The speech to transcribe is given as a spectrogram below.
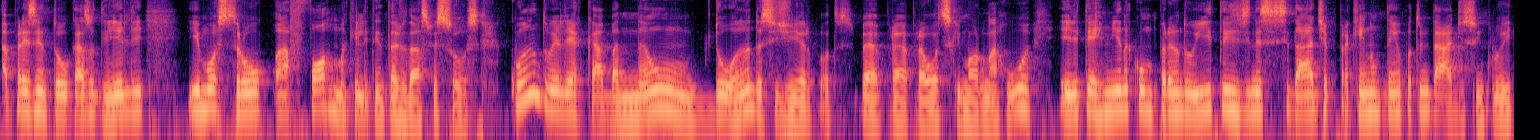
apresentou o caso dele e mostrou a forma que ele tenta ajudar as pessoas. Quando ele acaba não doando esse dinheiro para outros, é, outros que moram na rua, ele termina comprando itens de necessidade para quem não tem oportunidade. Isso inclui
